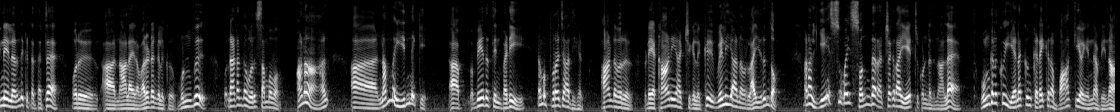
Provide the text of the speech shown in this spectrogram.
இன்னையிலேருந்து கிட்டத்தட்ட ஒரு நாலாயிரம் வருடங்களுக்கு முன்பு நடந்த ஒரு சம்பவம். ஆனால் நம்ம இன்னைக்கு வேதத்தின்படி நம்ம புறஜாதிகள் ஆண்டவருடைய காணியாட்சிகளுக்கு வெளியானவர்களாக இருந்தோம். ஆனால் இயேசுவை சொந்த ரட்சகராக ஏற்றுக்கொண்டதுனால உங்களுக்கும் எனக்கும் கிடைக்கிற பாக்கியம் என்ன அப்படின்னா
